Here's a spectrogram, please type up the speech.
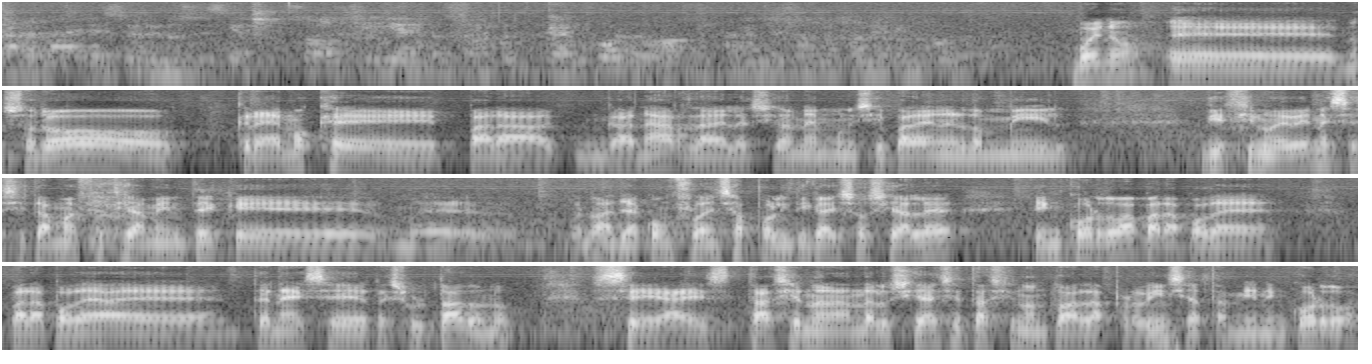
para las elecciones. No sé si esos cimientos se han puesto ya en Córdoba o se están empezando a poner en Córdoba. Bueno, eh, nosotros creemos que para ganar las elecciones municipales en el 2019 necesitamos efectivamente que eh, bueno, haya confluencias políticas y sociales en Córdoba para poder para poder eh, tener ese resultado. ¿no? Se está haciendo en Andalucía y se está haciendo en todas las provincias, también en Córdoba.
